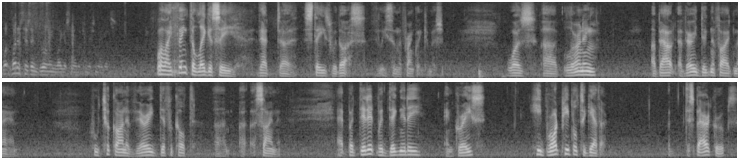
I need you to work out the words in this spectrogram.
what, what is his enduring legacy on the commission, I guess? Well, I think the legacy that uh, stays with us, at least in the Franklin Commission, was uh, learning about a very dignified man who took on a very difficult um, uh, assignment but did it with dignity and grace. He brought people together, disparate groups,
